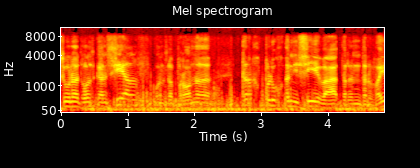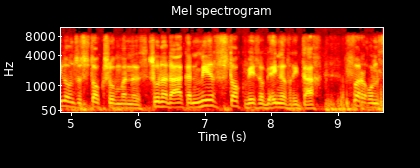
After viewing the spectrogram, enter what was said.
sodat ons kan self ons bronne terugploeg in die seewater en terwyl ons stok so min is sodat daar kan meer stok wees op die einde van die dag vir ons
